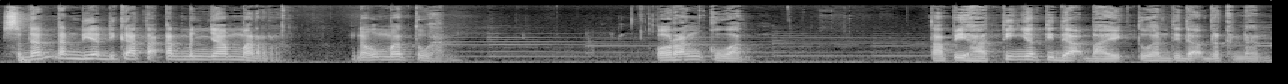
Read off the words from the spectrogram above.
Sedangkan dia dikatakan menyamar. Nah umat Tuhan, orang kuat tapi hatinya tidak baik, Tuhan tidak berkenan.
